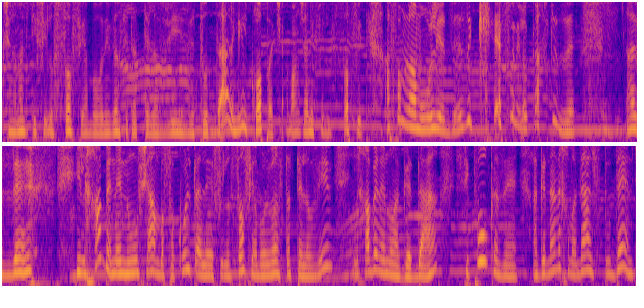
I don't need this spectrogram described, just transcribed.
כשלמדתי פילוסופיה באוניברסיטת תל אביב, ותודה לגיל קופאץ' שאמר שאני פילוסופית, אף פעם לא אמרו לי את זה, איזה כיף אני לוקחת את זה. אז uh, הלכה בינינו שם בפקולטה לפילוסופיה באוניברסיטת תל אביב, הלכה בינינו אגדה, סיפור כזה, אגדה נחמדה על סטודנט.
